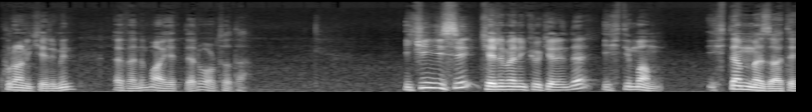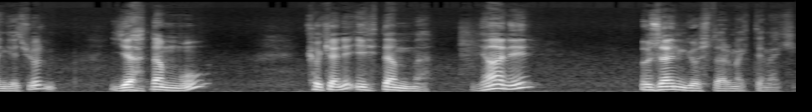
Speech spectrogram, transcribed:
Kur'an-ı Kerim'in efendim ayetleri ortada. İkincisi kelimenin kökeninde ihtimam. İhtemme zaten geçiyor. Yehdemmu kökeni ihtemme. Yani özen göstermek demek.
